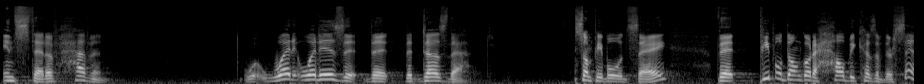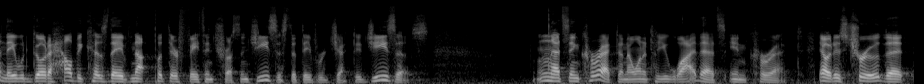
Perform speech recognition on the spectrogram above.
instead of heaven? What, what is it that, that does that? Some people would say that people don't go to hell because of their sin. They would go to hell because they've not put their faith and trust in Jesus, that they've rejected Jesus. And that's incorrect, and I want to tell you why that's incorrect. Now, it is true that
